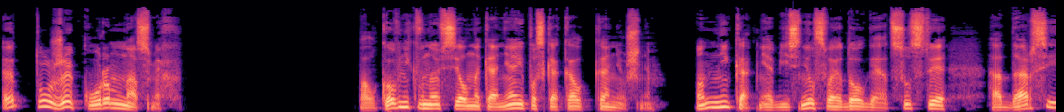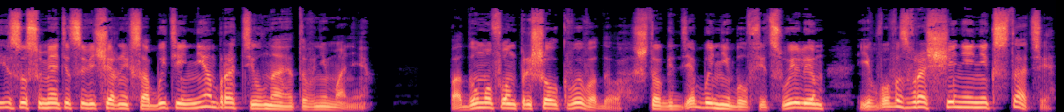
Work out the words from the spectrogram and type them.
это уже куром насмех. Полковник вновь сел на коня и поскакал к конюшням. Он никак не объяснил свое долгое отсутствие, а Дарси из-за сумятицы вечерних событий не обратил на это внимания. Подумав, он пришел к выводу, что где бы ни был Фицуильям, его возвращение не кстати,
